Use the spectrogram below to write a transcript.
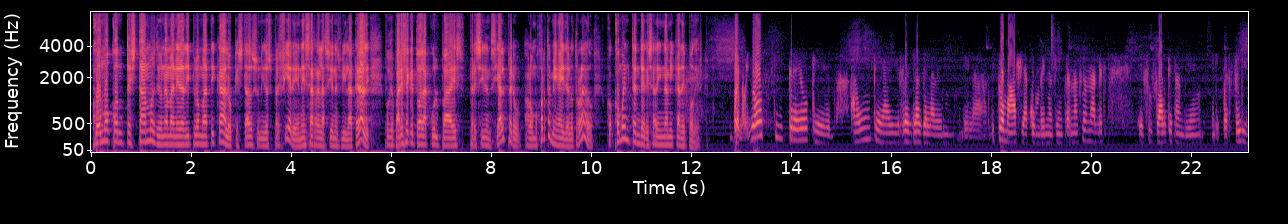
cómo contestamos de una manera diplomática a lo que Estados Unidos prefiere en esas relaciones bilaterales. Porque parece que toda la culpa es presidencial, pero a lo mejor también hay del otro lado. ¿Cómo entender esa dinámica de poder? Bueno, yo sí creo que aunque hay reglas de la, de la diplomacia, convenios internacionales, es usual que también el perfil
